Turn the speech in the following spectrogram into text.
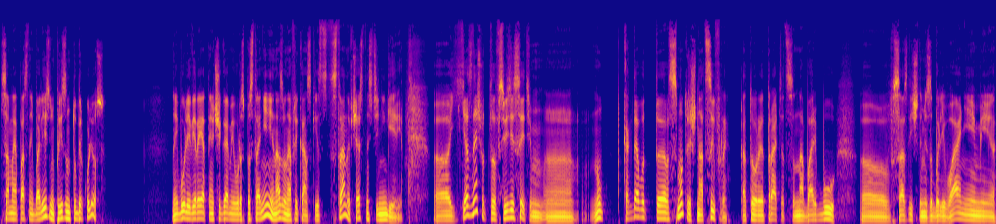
самой опасной болезнью признан туберкулез. Наиболее вероятными очагами его распространения названы африканские страны, в частности, Нигерия. Э, я, знаешь, вот в связи с этим, э, ну, когда вот э, смотришь на цифры, которые тратятся на борьбу с различными заболеваниями,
